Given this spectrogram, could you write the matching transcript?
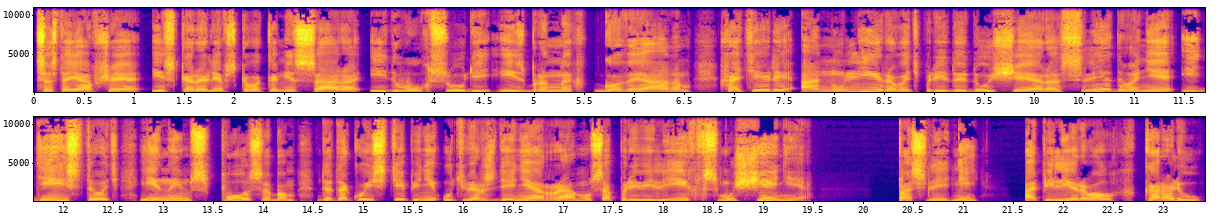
состоявшая из королевского комиссара и двух судей, избранных Говеаном, хотели аннулировать предыдущее расследование и действовать иным способом, до такой степени утверждения Рамуса привели их в смущение. Последний апеллировал к королю,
